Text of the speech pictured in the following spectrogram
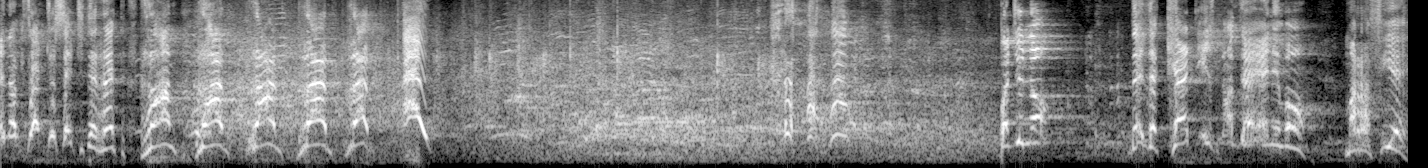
and I'm trying to say to the rat, run, run, run, run, run. But you know, fear.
